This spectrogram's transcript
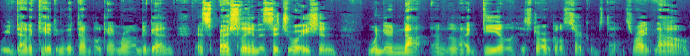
rededicating the temple came around again, especially in a situation when you're not in an ideal historical circumstance. Right now,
